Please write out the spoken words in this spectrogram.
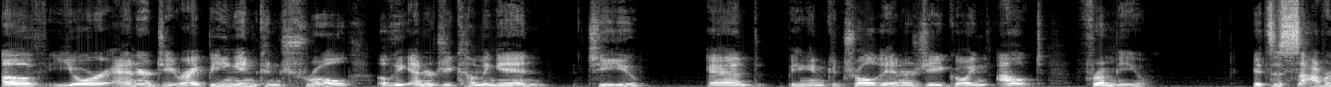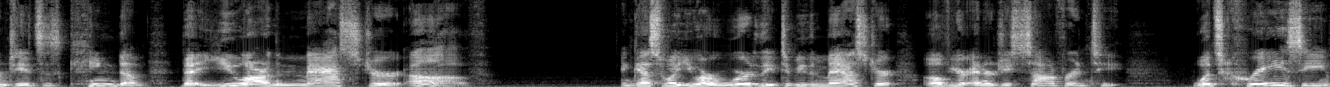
of your energy, right? Being in control of the energy coming in to you and being in control of the energy going out from you. It's a sovereignty, it's a kingdom that you are the master of. And guess what? You are worthy to be the master of your energy sovereignty. What's crazy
